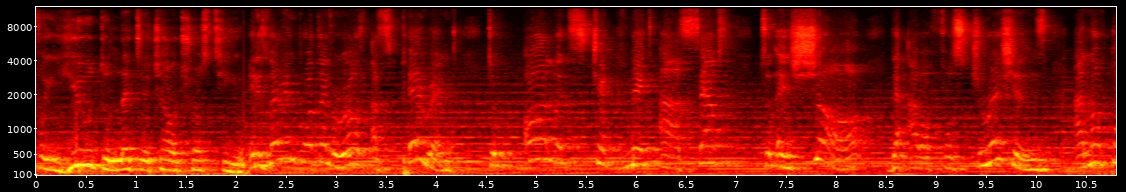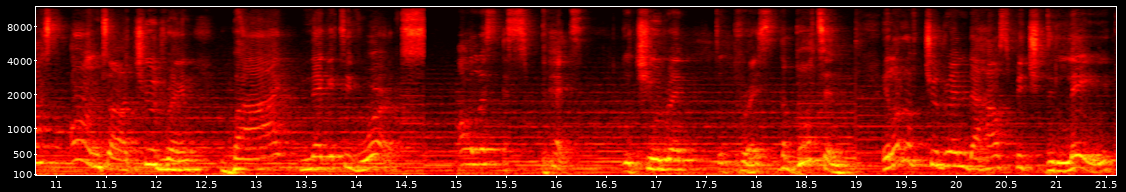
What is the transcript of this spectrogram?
for you to let your child trust you. It is very important for us as parents to always checkmate ourselves to ensure that our frustrations are not passed on to our children by negative words always expect the children to press the button. A lot of children that have speech delay,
